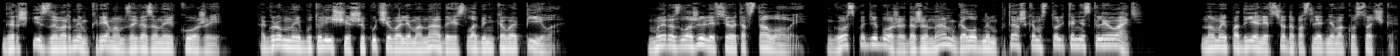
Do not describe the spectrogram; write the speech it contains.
Горшки с заварным кремом, завязанные кожей. Огромные бутылища шипучего лимонада и слабенького пива. Мы разложили все это в столовой. Господи боже, даже нам, голодным пташкам, столько не склевать. Но мы подъели все до последнего кусочка.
